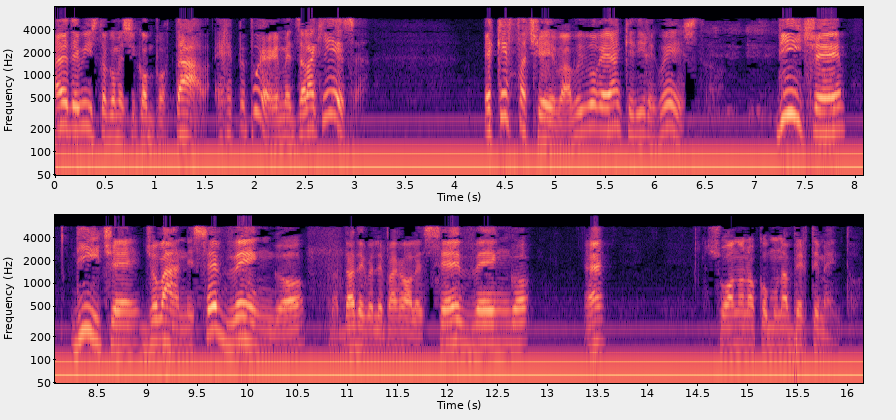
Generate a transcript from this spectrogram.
Avete visto come si comportava? Eppure era in mezzo alla Chiesa. E che faceva? Vi vorrei anche dire questo. Dice, dice Giovanni, se vengo, guardate quelle parole, se vengo, eh, suonano come un avvertimento.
